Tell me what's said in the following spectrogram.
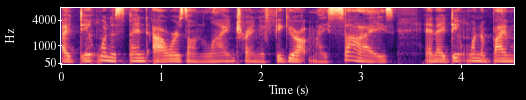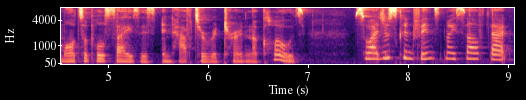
I didn't want to spend hours online trying to figure out my size, and I didn't want to buy multiple sizes and have to return the clothes. So I just convinced myself that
